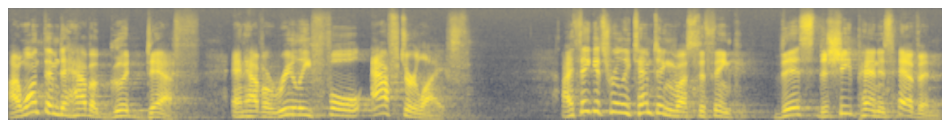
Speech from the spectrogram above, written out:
I want them to have a good death and have a really full afterlife. I think it's really tempting of us to think this, the sheep pen, is heaven.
